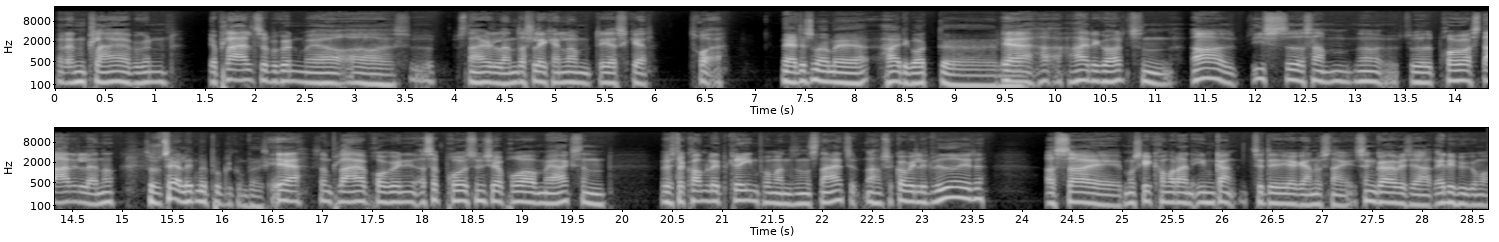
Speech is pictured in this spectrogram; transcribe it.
Hvordan plejer jeg at begynde? Jeg plejer altid at begynde med at, at snakke eller andet, der slet ikke handler om det, jeg skal, tror jeg. Ja, det er sådan noget med, har I det godt? Øh, eller? Ja, jeg det godt? Sådan, Nå, I sidder sammen, Nå, du ved, prøver at starte et eller andet. Så du tager lidt med publikum, faktisk? Ja, sådan plejer jeg at prøve at gå ind i Og så prøver, synes jeg, at prøve at mærke sådan, hvis der kommer lidt grin på, man sådan snakker til, Nå, så går vi lidt videre i det. Og så øh, måske kommer der en indgang til det, jeg gerne vil snakke. Sådan gør jeg, hvis jeg rigtig hygger mig.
